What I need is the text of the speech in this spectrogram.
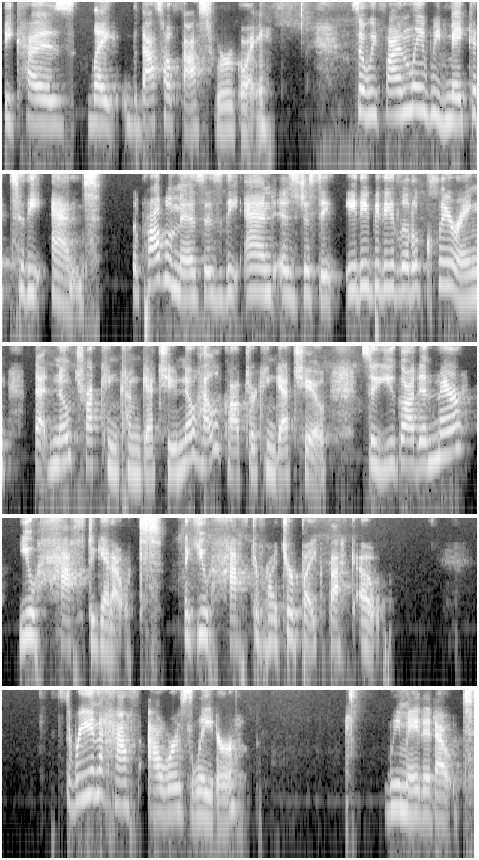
because like that's how fast we were going so we finally we make it to the end the problem is, is the end is just a itty bitty little clearing that no truck can come get you, no helicopter can get you. So you got in there, you have to get out. Like you have to ride your bike back out. Three and a half hours later, we made it out.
